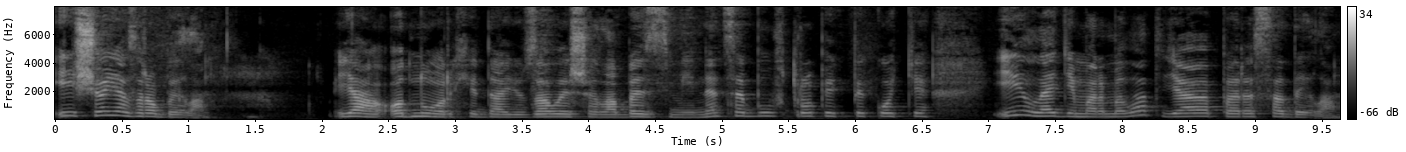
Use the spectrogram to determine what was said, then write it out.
І що я зробила? Я одну орхідею залишила без зміни, це був тропік Пікотті, і леді мармелад я пересадила.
